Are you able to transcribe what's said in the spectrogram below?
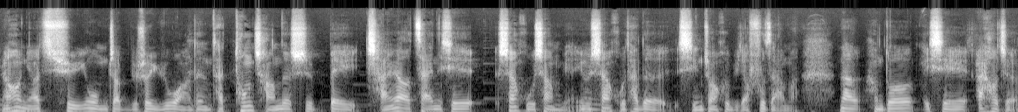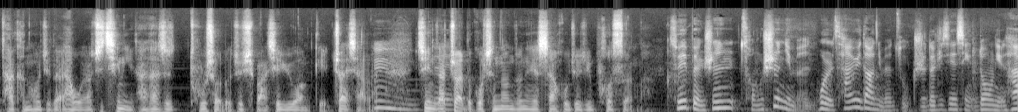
然后你要去，因为我们知道，比如说渔网等等，它通常的是被缠绕在那些珊瑚上面，因为珊瑚它的形状会比较复杂嘛。那很多一些爱好者他可能会觉得，哎，我要去清理它，他是徒手的就去把一些渔网给拽下来。嗯其实你在拽的过程当中，那些珊瑚就已经破损了。所以本身从事你们或者参与到你们组织的这些行动里，它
